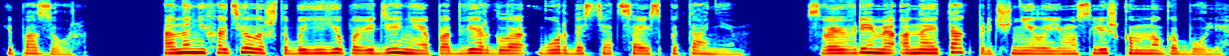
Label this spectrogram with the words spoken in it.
и позор. Она не хотела, чтобы ее поведение подвергло гордость отца испытаниям. В свое время она и так причинила ему слишком много боли.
